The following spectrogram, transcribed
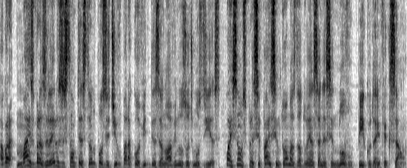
Agora, mais brasileiros estão testando positivo para a Covid-19 nos últimos dias. Quais são os principais sintomas da doença nesse novo pico da infecção?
